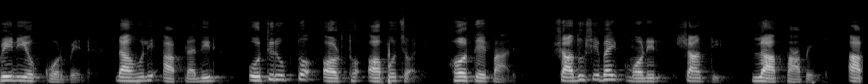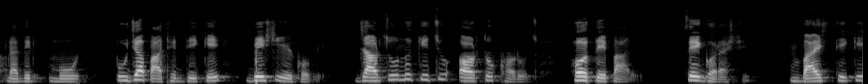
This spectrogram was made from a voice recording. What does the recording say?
বিনিয়োগ করবেন। না হলে আপনাদের অতিরিক্ত অর্থ অপচয় হতে পারে। সাধু সেবায় মনের শান্তি লাভ পাবেন। আপনাদের মন পূজা পাঠের দিকে বেশি এগোবে, যার জন্য কিছু অর্থ খরচ হতে পারে। সিংহ রাশি, বাইশ থেকে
